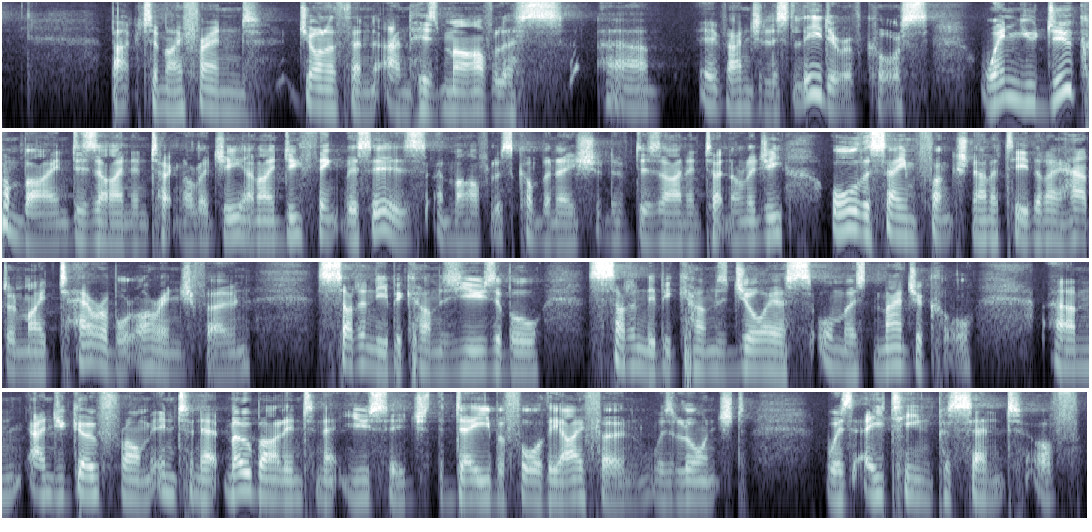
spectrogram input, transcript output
back to my friend Jonathan and his marvelous uh, evangelist leader, of course, when you do combine design and technology, and I do think this is a marvelous combination of design and technology, all the same functionality that I had on my terrible orange phone suddenly becomes usable, suddenly becomes joyous, almost magical. Um, and you go from internet, mobile internet usage the day before the iPhone was launched was 18% of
